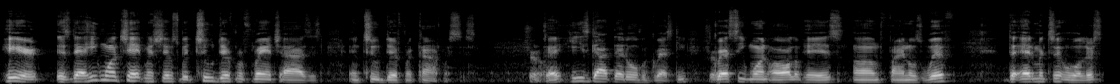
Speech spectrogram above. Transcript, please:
here is that he won championships with two different franchises and two different conferences. True. Okay, he's got that over Gretzky. Sure. Gretzky won all of his um, finals with the Edmonton Oilers.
